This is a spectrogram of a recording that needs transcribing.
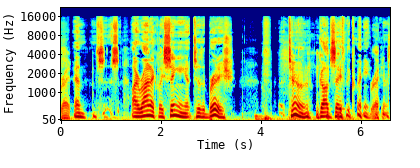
right. And s- s- ironically, singing it to the British tune, "God Save the Queen." right.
